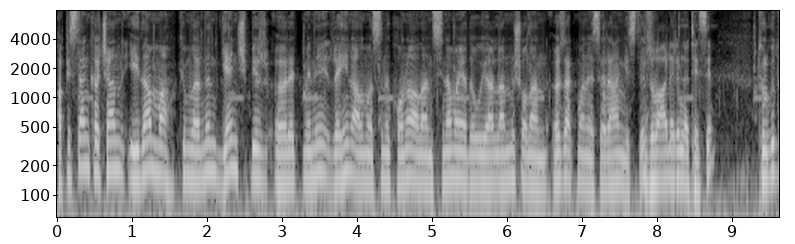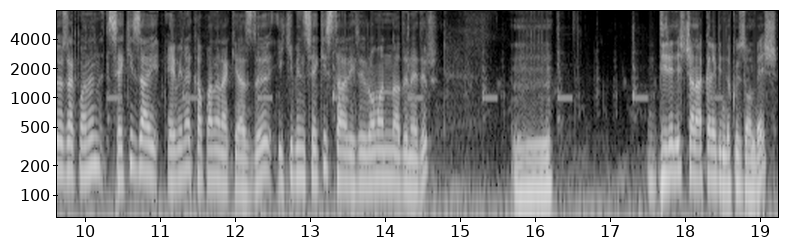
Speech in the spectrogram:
Hapisten kaçan idam mahkumlarının genç bir öğretmeni rehin almasını konu alan sinemaya da uyarlanmış olan Özakman eseri hangisidir? Duvarların ötesi. Turgut Özakman'ın 8 ay evine kapanarak yazdığı 2008 tarihli romanın adı nedir? Diriliş Çanakkale 1915.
